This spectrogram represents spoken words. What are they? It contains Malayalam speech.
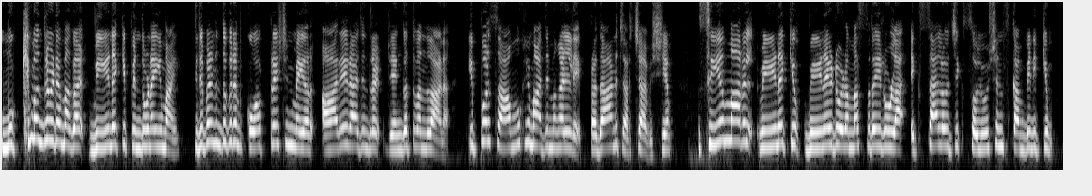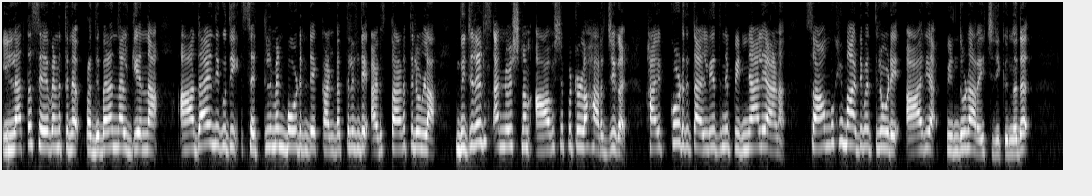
മുഖ്യമന്ത്രിയുടെ മകൾ വീണയ്ക്ക് പിന്തുണയുമായി തിരുവനന്തപുരം കോർപ്പറേഷൻ മേയർ ആര്യ രാജേന്ദ്രൻ രംഗത്ത് വന്നതാണ് ഇപ്പോൾ സാമൂഹ്യ മാധ്യമങ്ങളിലെ പ്രധാന ചർച്ചാ വിഷയം. സി എം ആറിൽ വീണയ്ക്കും വീണയുടെ ഉടമസ്ഥതയിലുള്ള എക്സാലോജിക് സൊല്യൂഷൻസ് കമ്പനിക്കും ഇല്ലാത്ത സേവനത്തിന് പ്രതിഫലം നൽകിയെന്ന ആദായ നികുതി സെറ്റിൽമെന്റ് ബോർഡിന്റെ കണ്ടെത്തലിന്റെ അടിസ്ഥാനത്തിലുള്ള വിജിലൻസ് അന്വേഷണം ആവശ്യപ്പെട്ടുള്ള ഹർജികൾ ഹൈക്കോടതി തള്ളിയതിന് പിന്നാലെയാണ് സാമൂഹ്യ മാധ്യമത്തിലൂടെ ആര്യ പിന്തുണ അറിയിച്ചിരിക്കുന്നത്.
